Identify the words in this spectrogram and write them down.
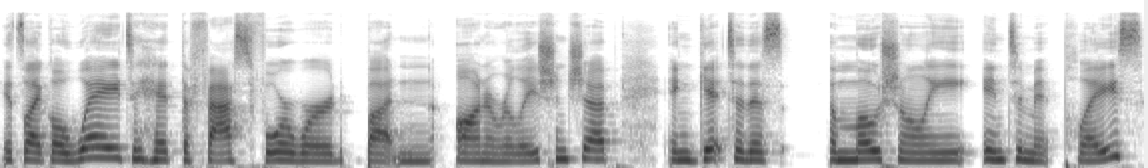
It's like a way to hit the fast forward button on a relationship and get to this emotionally intimate place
